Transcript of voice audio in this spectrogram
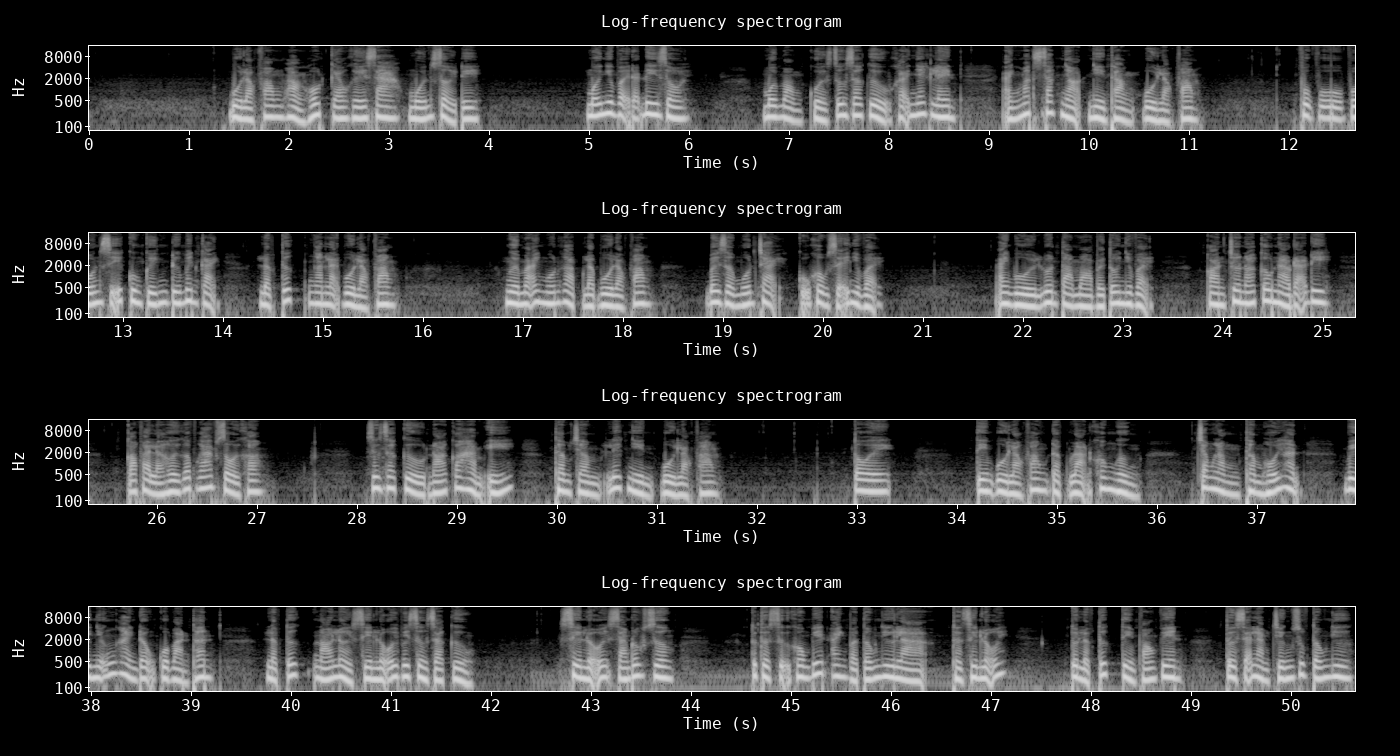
Bùi Lạc Phong hoảng hốt kéo ghế ra, Muốn rời đi. Mới như vậy đã đi rồi. Môi mỏng của Dương Gia Cửu khẽ nhếch lên, Ánh mắt sắc nhọn nhìn thẳng Bùi Lạc Phong. Phục vụ vốn dĩ cung kính đứng bên cạnh, Lập tức ngăn lại Bùi Lạc Phong. Người mà anh muốn gặp là Bùi Lạc Phong, Bây giờ muốn chạy cũng không dễ như vậy. Anh Bùi luôn tò mò về tôi như vậy, Còn chưa nói câu nào đã đi, Có phải là hơi gấp gáp rồi không? Dương Gia Cửu nói có hàm ý Thầm trầm liếc nhìn Bùi Lạc Phong. Tôi Tim Bùi Lạc Phong đập loạn không ngừng, Trong lòng thầm hối hận Vì những hành động của bản thân, Lập tức nói lời xin lỗi với Dương Gia Cửu. Xin lỗi, giám đốc Dương. Tôi thật sự không biết anh và Tống Như là Thật xin lỗi. Tôi lập tức tìm phóng viên. Tôi sẽ làm chứng giúp Tống Như.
